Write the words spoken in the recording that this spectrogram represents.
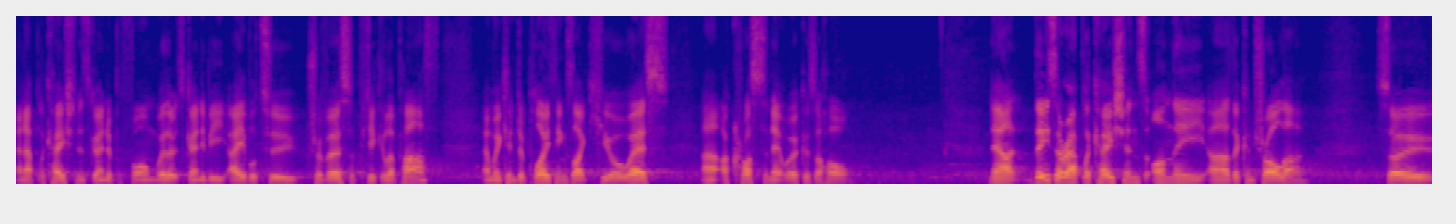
an application is going to perform, whether it's going to be able to traverse a particular path, and we can deploy things like QoS uh, across the network as a whole. Now, these are applications on the, uh, the controller. So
